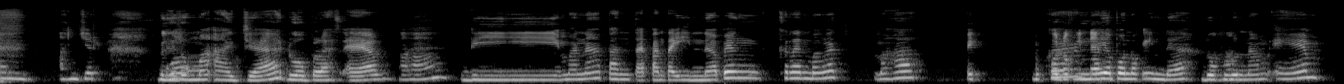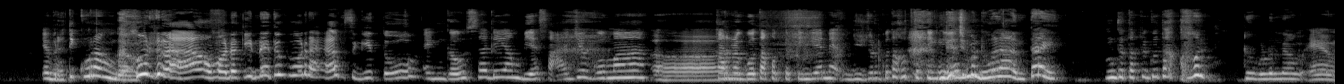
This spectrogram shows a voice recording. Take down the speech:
m, anjir. Beli Gua- rumah aja 12 M Aha. di mana pantai Pantai Indah apa yang keren banget mahal Pik. bukan Pondok Indah. iya Pondok Indah 26 m Ya berarti kurang dong. kurang Pondok Indah itu kurang segitu Eh gak usah deh yang biasa aja gue mah. Eh, Karena gue takut ketinggian ya, jujur gue takut dia ketinggian. cuma dua lantai Enggak, tapi gue takut. 26 m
